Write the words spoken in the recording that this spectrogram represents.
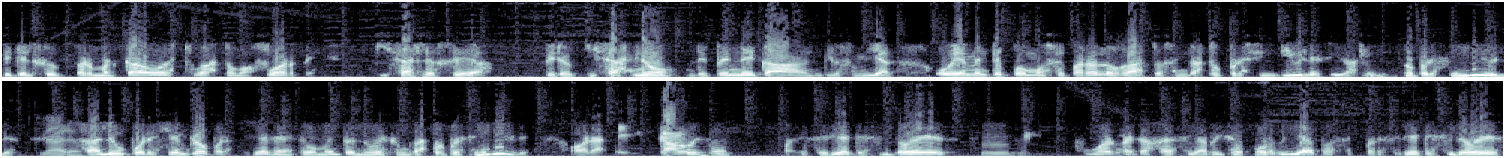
de que el supermercado es tu gasto más fuerte. Quizás lo sea, pero quizás no, depende de cada núcleo familiar. Obviamente podemos separar los gastos en gastos prescindibles y gastos no prescindibles. Salud, por ejemplo, parecería que en este momento no es un gasto prescindible. Ahora, el cable parecería que sí lo es. Fumar una caja de cigarrillos por día parecería que sí lo es.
